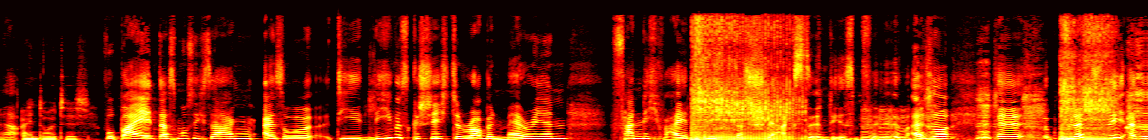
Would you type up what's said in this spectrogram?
Ja. Eindeutig. Wobei, das muss ich sagen, also die Liebesgeschichte Robin Marion fand ich war jetzt nicht das Stärkste in diesem Film. Also äh, plötzlich, also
